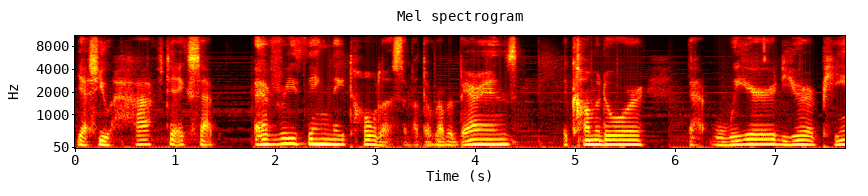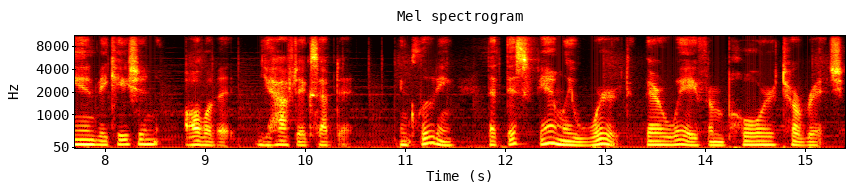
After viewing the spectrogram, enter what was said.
Yes, you have to accept everything they told us about the robber barons the Commodore, that weird European vacation, all of it. You have to accept it, including that this family worked their way from poor to rich.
